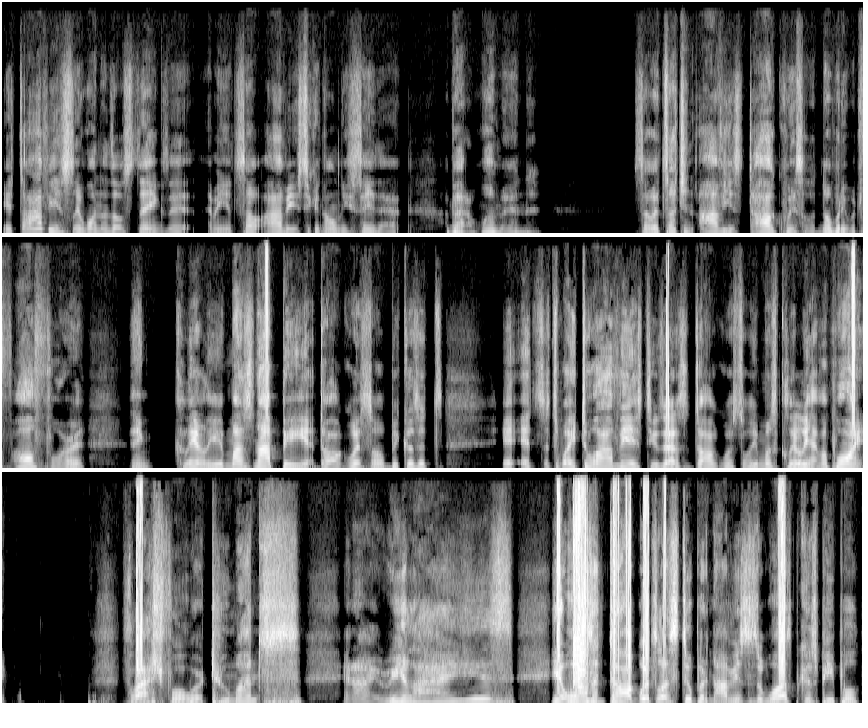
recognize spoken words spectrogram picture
it's obviously one of those things that, I mean, it's so obvious you can only say that about a woman. So it's such an obvious dog whistle that nobody would fall for it. Then clearly it must not be a dog whistle because it's it, it's it's way too obvious to use that as a dog whistle. He must clearly have a point. Flash forward two months, and I realize it was a dog whistle, as stupid and obvious as it was, because people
